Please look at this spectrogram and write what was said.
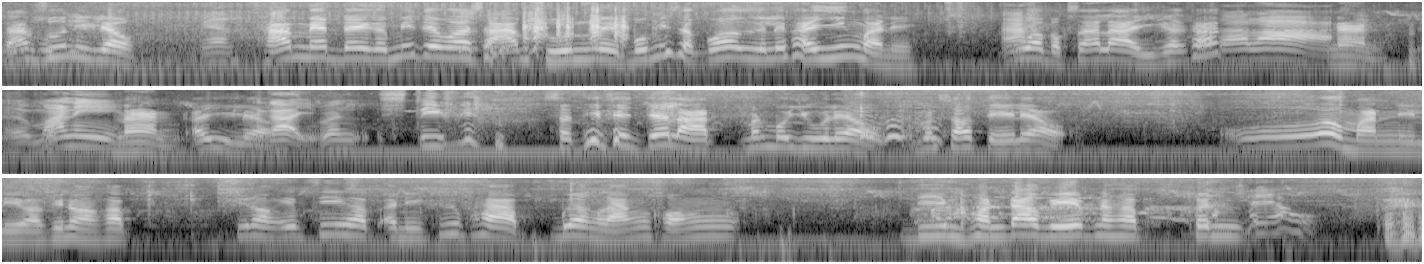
3-0อีกแล้วแม่น ถามแมตช์ใดก็มีแต่ว่า3-0เว้ยบ่มีสกอร์อื่นเลยไผยิงบัดนี่อะ กลัวบักซาร่าอีกครับ ซาร่านั่น เออมานี่นั่นเอาอีกแล้แล้ววก็มันสตีเฟนสตีเฟนเจอราร์ดมันบ่อยู่แล้ว มันเซาเตะแล้ว โอ้ มันนี่เลยว่ะพี่น้องครับ พี่น้อง FC ครับ อันนี้คือภาพเบื้องหลังของดีม Honda Wave นะครับเพิ่นใช่แล้วเพิ่น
